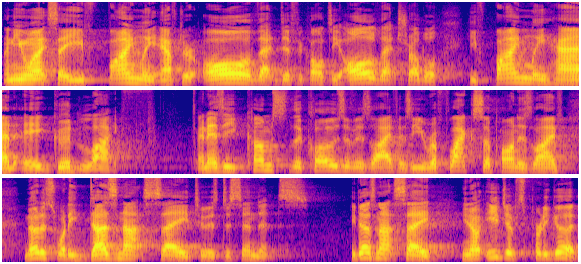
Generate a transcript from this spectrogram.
And you might say he finally, after all of that difficulty, all of that trouble, he finally had a good life. And as he comes to the close of his life, as he reflects upon his life, notice what he does not say to his descendants. He does not say, you know, Egypt's pretty good.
